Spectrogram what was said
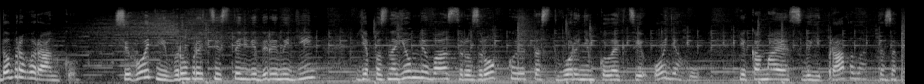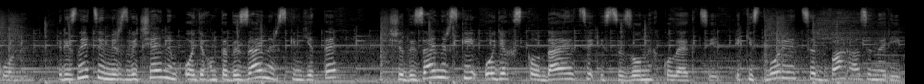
Доброго ранку! Сьогодні в рубриці Стиль від Ірини Діль я познайомлю вас з розробкою та створенням колекції одягу, яка має свої правила та закони. Різницею між звичайним одягом та дизайнерським є те, що дизайнерський одяг складається із сезонних колекцій, які створюються два рази на рік:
